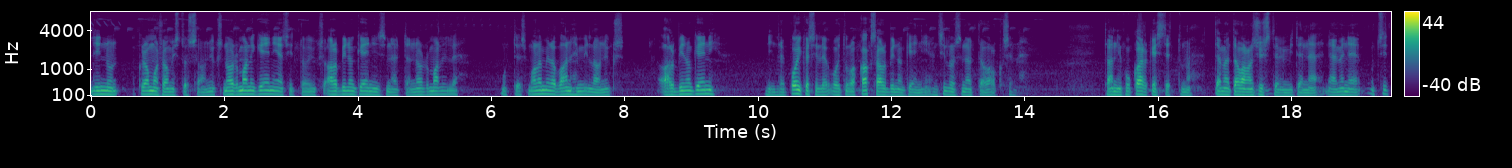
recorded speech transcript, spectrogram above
linnun kromosomistossa on yksi normaali geeni ja sitten on yksi albinogeeni, niin se näyttää normaalille. Mutta jos molemmilla vanhemmilla on yksi albinogeeni, niin poikasille voi tulla kaksi albinogeeniä, niin silloin se näyttää valkoiselle. Tämä on niin kuin karkeistettuna tämä tavallaan systeemi, miten nämä, nämä menee. Mutta sit,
